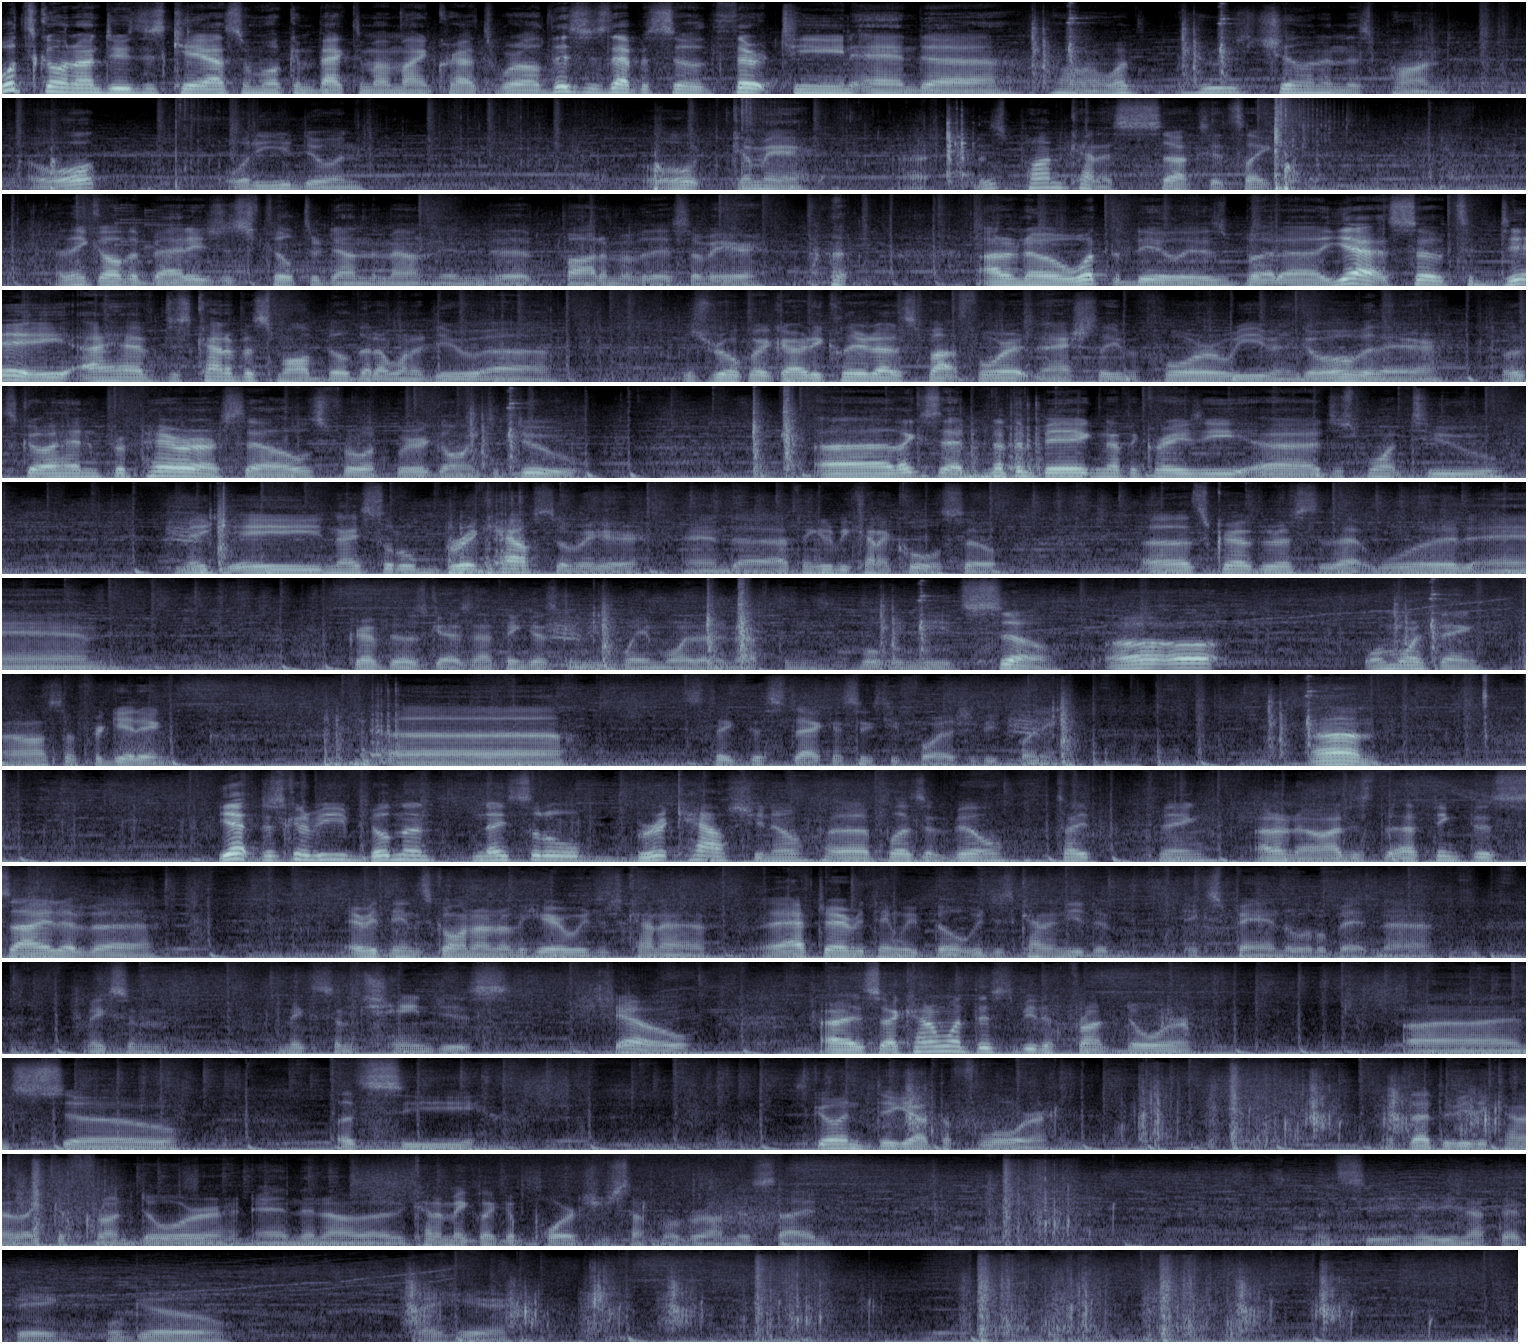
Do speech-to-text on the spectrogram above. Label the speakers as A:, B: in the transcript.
A: What's going on dudes, it's Chaos and welcome back to my Minecraft world. This is episode 13 and uh, what, who's chilling in this pond? Oh, what are you doing? Oh, come here. Uh, this pond kind of sucks, it's like, I think all the baddies just filter down the mountain into the bottom of this over here. I don't know what the deal is, but uh, yeah, so today I have just kind of a small build that I want to do. Uh, just real quick, I already cleared out a spot for it, and actually before we even go over there, let's go ahead and prepare ourselves for what we're going to do. Uh, like I said, nothing big, nothing crazy, uh, just want to make a nice little brick house over here, and uh, I think it'll be kind of cool, so uh, let's grab the rest of that wood and grab those guys, I think that's going to be way more than enough than what we need. So, oh, one more thing, I'm also forgetting. Uh, let's take this stack of 64. That should be plenty. Um, yeah, just gonna be building a nice little brick house, you know, uh, Pleasantville type thing. I don't know. I just I think this side of uh everything that's going on over here, we just kind of after everything we built, we just kind of need to expand a little bit and uh, make some make some changes. Show. All right, so I kind of want this to be the front door. Uh, and so, let's see. Let's go and dig out the floor. Want that to be the kind of like the front door, and then I'll uh, kind of make like a porch or something over on this side. Let's see, maybe not that big. We'll go right here.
